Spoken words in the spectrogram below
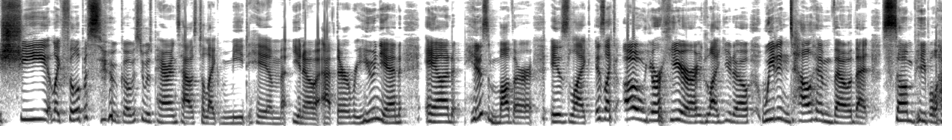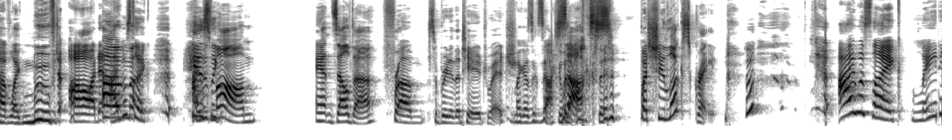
she like Phillipa Soo goes to his parents' house to like meet him, you know, at their reunion, and his mother is like is like, "Oh, you're here." Like, you know, we didn't tell him though that some people have like moved on. And I was Um, like his was like- mom, Aunt Zelda from Sabrina the Teenage Witch, Oh my god, that's exactly what Alex sucks, said. but she looks great. I was like, lady,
